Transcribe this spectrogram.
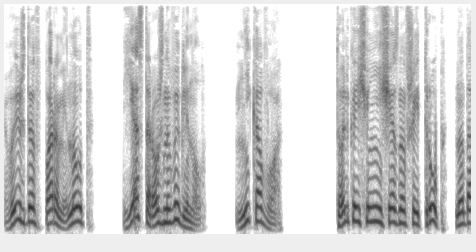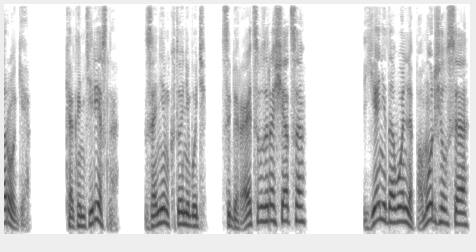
Выждав пару минут, я осторожно выглянул. Никого. Только еще не исчезнувший труп на дороге. Как интересно, за ним кто-нибудь собирается возвращаться? Я недовольно поморщился,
